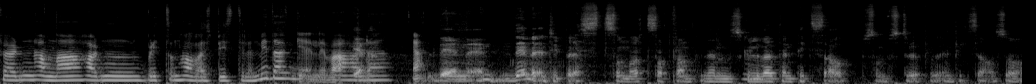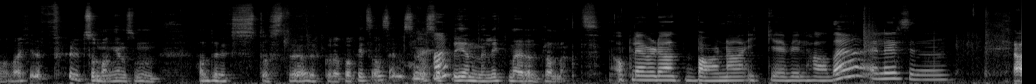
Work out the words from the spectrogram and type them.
før den havna? Har den blitt sånn halvveis spist til en middag, eller hva har Ja. det Ja. Det, er en, en, det er vel en type rest som ble satt fram. Den skulle være til en pizza, og, som strø på en pizza. Og så var ikke det fullt så mange som hadde lyst til å strø ruccola på pizzaen sin, så jeg satt igjen med litt mer enn planlagt. Opplever du at barna ikke vil ha det, eller siden Ja,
